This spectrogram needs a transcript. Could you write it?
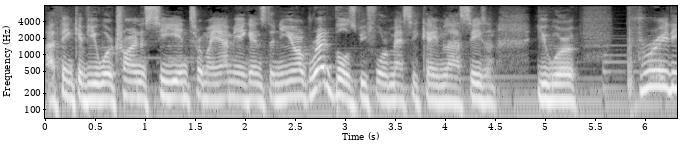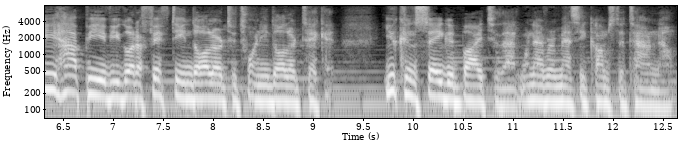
I think if you were trying to see Inter Miami against the New York Red Bulls before Messi came last season, you were pretty happy if you got a $15 to $20 ticket you can say goodbye to that whenever Messi comes to town now.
